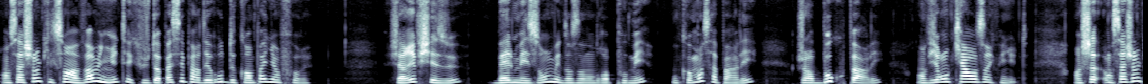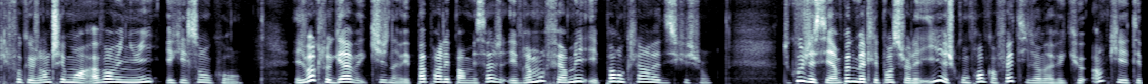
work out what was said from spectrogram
en sachant qu'ils sont à 20 minutes et que je dois passer par des routes de campagne en forêt. J'arrive chez eux, belle maison, mais dans un endroit paumé. On commence à parler, genre beaucoup parler, environ 45 minutes, en, en sachant qu'il faut que je rentre chez moi avant minuit et qu'ils sont au courant. Et je vois que le gars avec qui je n'avais pas parlé par message est vraiment fermé et pas enclin à la discussion. Du coup, j'essaie un peu de mettre les points sur les i et je comprends qu'en fait, il y en avait que un qui était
